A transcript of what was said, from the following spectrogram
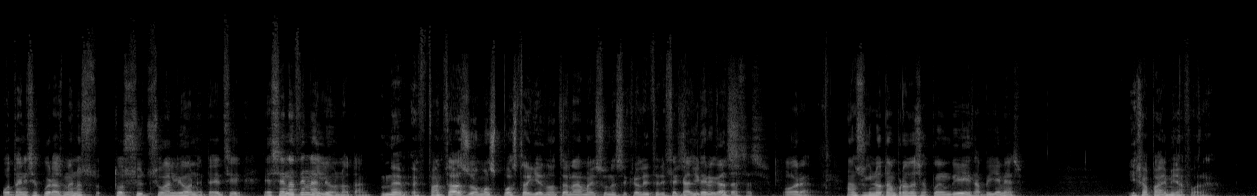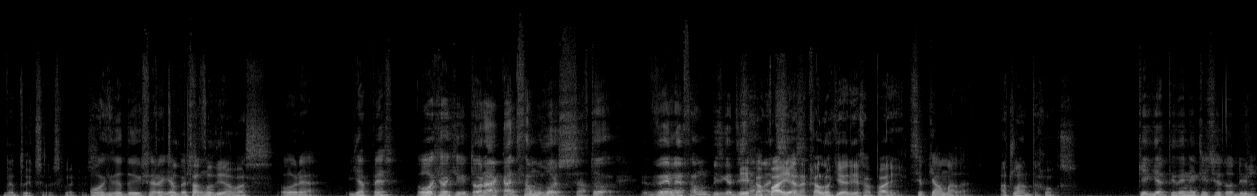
όταν είσαι κουρασμένος, το σουτ σου αλλοιώνεται, έτσι. Εσένα δεν αλλοιώνονταν. Ναι, ε, φαντάζω όμως πώς θα γινόταν άμα ήσουν σε καλύτερη Σε φυσική καλύτερη κατάσταση. κατάσταση. Ωραία. Αν σου γινόταν πρόταση από NBA, θα πήγαινες; Είχα πάει μία φορά. Δεν το ήξερες, βλέπεις. Όχι, δεν το ήξερα. Για θα, πες θα το το μου. διαβάσεις. Ωραία. Για πες. Όχι, όχι, τώρα κάτι θα μου δώσεις. Αυτό δεν θα μου πεις γιατί Είχα σταμάτησες. πάει ένα καλοκαίρι, είχα πάει. Σε ποια ομάδα; Atlanta Hawks. Και γιατί δεν έκλεισε τον deal;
